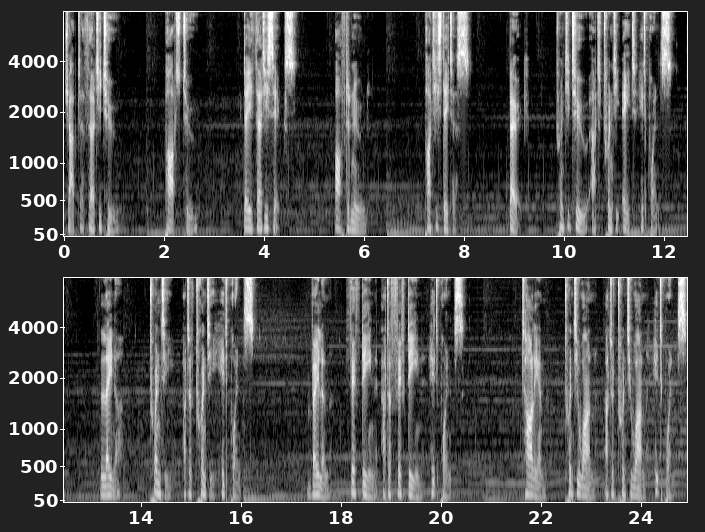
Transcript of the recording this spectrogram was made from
Chapter 32, Part 2, Day 36, Afternoon. Party status Beric, 22 out of 28 hit points. Lena, 20 out of 20 hit points. Valen, 15 out of 15 hit points. Talion, 21 out of 21 hit points.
